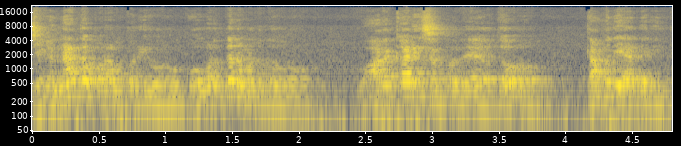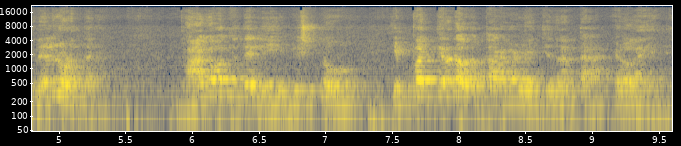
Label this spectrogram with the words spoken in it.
ಜಗನ್ನಾಥ ಪರಂಪರೆಯವರು, ಗೋವರ್ಧನ ಮಠದವರು, ವಾರಕಾರಿ ಸಂಪ್ರದಾಯದವರು ತಮ್ಮದೇ ಆದ ರೀತಿಯಲ್ಲಿ ನೋಡ್ತಾರೆ. ಭಾಗವತದಲ್ಲಿ ವಿಷ್ಣು ಇಪ್ಪತ್ತೆರಡು ಅವತಾರಗಳನ್ನು ಎತ್ತಿದಂತ ಹೇಳಲಾಗಿದೆ.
